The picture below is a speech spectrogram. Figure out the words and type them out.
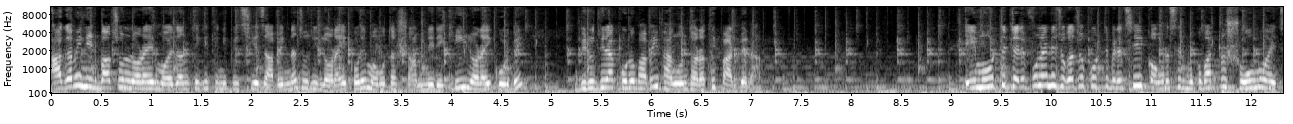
আগামী নির্বাচন লড়াইয়ের ময়দান থেকে তিনি পিছিয়ে যাবেন না। যদি লড়াই করে মমতার সামনে রেখেই লড়াই করবে, বিরোধীরা কোনোভাবেই ভাঙন ধরাতে পারবে না। এই মুহূর্তে টেলিফোন লাইনে যোগাযোগ করতে পেরেছি কংগ্রেসের মুখপাত্র সৌম আইচ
